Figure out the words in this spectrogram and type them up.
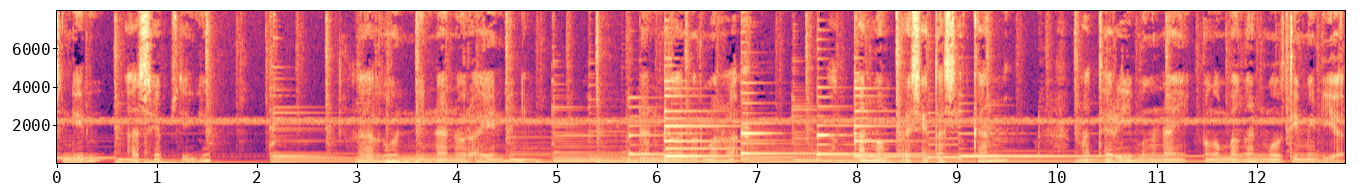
sendiri Asep Sigit, lalu Nina Nuraini dan Bella Nurmala akan mempresentasikan materi mengenai pengembangan multimedia.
